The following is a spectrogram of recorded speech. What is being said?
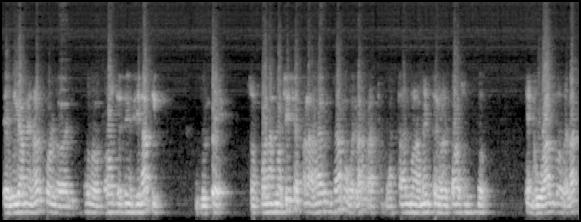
de Liga Menor por, los dos de Cincinnati. son buenas noticias para Henry Ramos, ¿verdad? Va a estar nuevamente en los Estados Unidos jugando ¿verdad?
